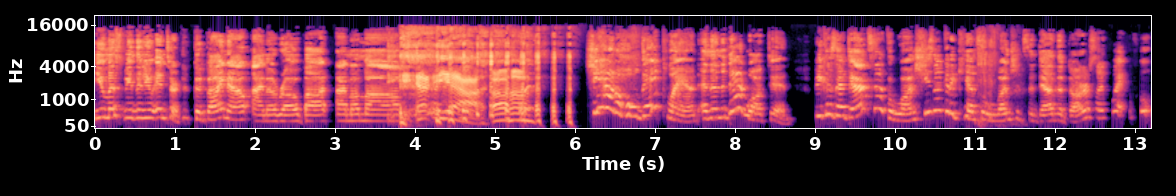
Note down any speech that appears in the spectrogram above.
you must be the new intern. Goodbye now. I'm a robot. I'm a mom. Yeah. Uh-huh. she had a whole day planned, and then the dad walked in because that dad's not the lunch. She's not going to cancel lunch. It's the dad. and The daughter's like, wait, who?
